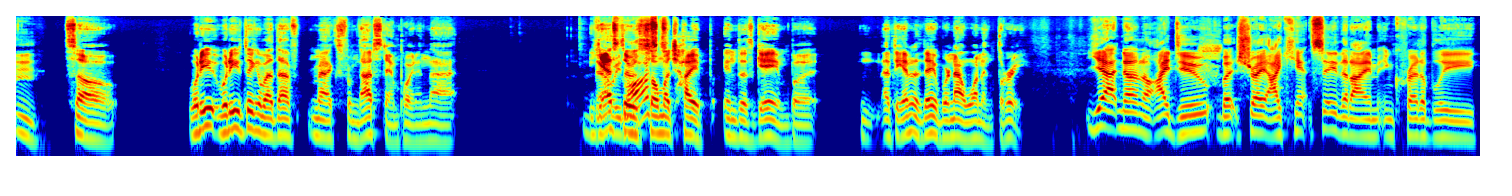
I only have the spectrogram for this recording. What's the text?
Mm. So, what do you what do you think about that, Max, from that standpoint? In that, That yes, there's there so much hype in this game, but at the end of the day, we're now one and three. Yeah, no, no, no, I do, but Shrey, I can't say that I'm incredibly.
